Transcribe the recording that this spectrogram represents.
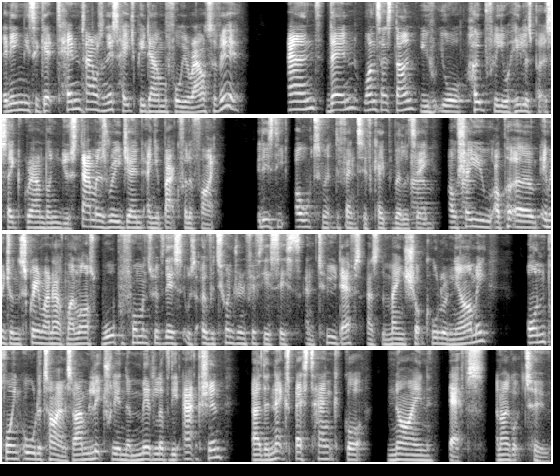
then you need to get 10,000 this HP down before you're out of it. And then once that's done, you, your hopefully your healers put a sacred ground on you, your stamina's regen, and you're back for the fight. It is the ultimate defensive capability. Um, I'll show you, I'll put an image on the screen right now of my last war performance with this. It was over 250 assists and two deaths as the main shot caller in the army. On point all the time. So I'm literally in the middle of the action. Uh, the next best tank got nine deaths, and I got two,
